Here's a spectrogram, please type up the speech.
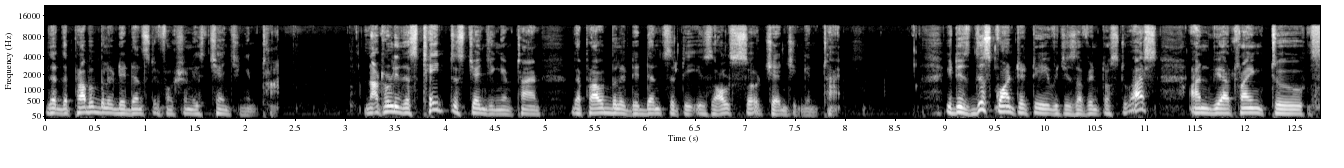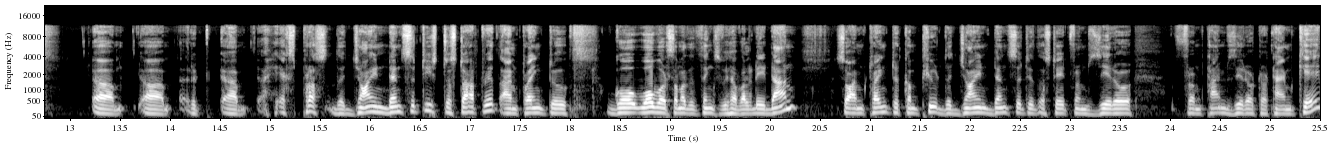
that the probability density function is changing in time. Not only the state is changing in time the probability density is also changing in time. It is this quantity which is of interest to us and we are trying to um, uh, uh, express the joint densities to start with. I am trying to go over some of the things we have already done. So I am trying to compute the joint density of the state from 0 from time 0 to time k.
